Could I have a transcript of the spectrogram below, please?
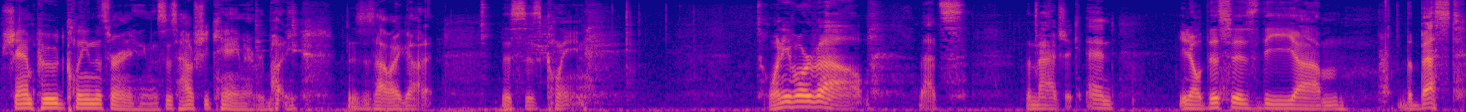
shampooed, cleaned this or anything. This is how she came, everybody. This is how I got it. This is clean. 24 valve. That's the magic. And you know, this is the um, the best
